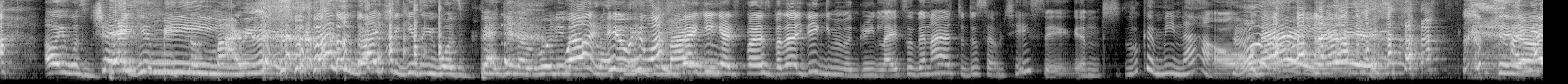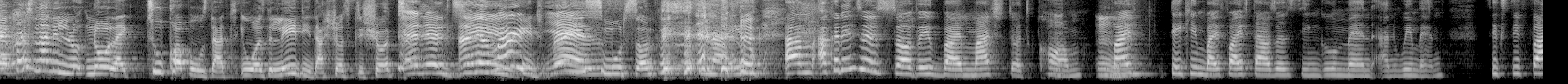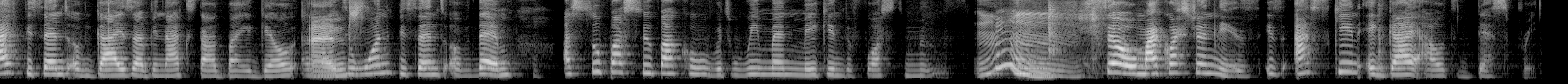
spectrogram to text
oh, he was begging me. to marry. That's the vibe she gives. He was begging and rolling. Well, on the floor, he, he was begging me." at first, but I didn't give him a green light. So then I had to do some chasing. And look at me now. Marry. I mean, I personally lo- know like two couples that it was the lady that shot the shot. Energy. And they're married. Yes. Very smooth something. nice. Um, according to a survey by Match.com, Mm-hmm. five, taken by 5,000 single men and women, 65% of guys have been asked out by a girl, and, And? 91% of them are super, super cool with women making the first move. Mm. So, my question is Is asking a guy out desperate?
